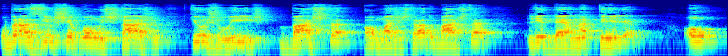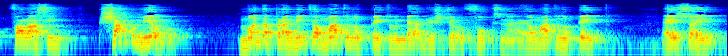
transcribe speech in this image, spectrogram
O Brasil chegou a um estágio que o juiz basta, o magistrado basta lhe der na telha ou falar assim, chá comigo, Manda para mim que eu mato no peito, no belo estilo Fux, né? Eu mato no peito. É isso aí.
